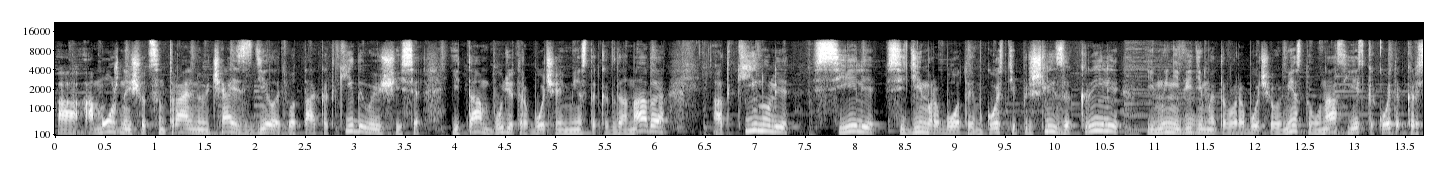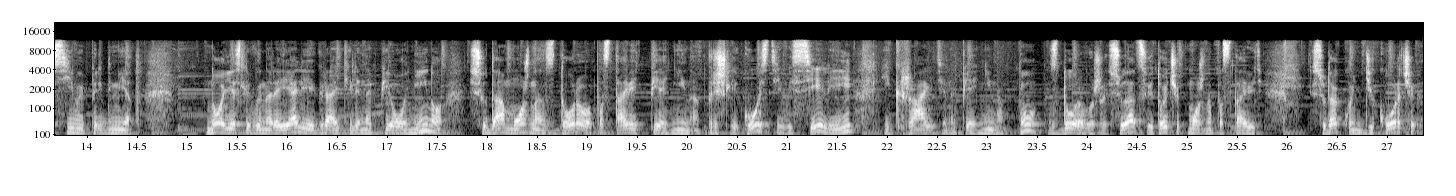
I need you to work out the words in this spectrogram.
а, а можно еще центральную часть сделать вот так откидывающейся, и там будет рабочее место. Когда надо, откинули, сели, сидим, работаем. Гости пришли, закрыли, и мы не видим этого рабочего места. У нас есть какой-то красивый предмет. Но если вы на рояле играете или на пианино, сюда можно здорово поставить пианино. Пришли гости, вы сели и играете на пианино. Ну, здорово же. Сюда цветочек можно поставить, сюда какой-нибудь декорчик.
